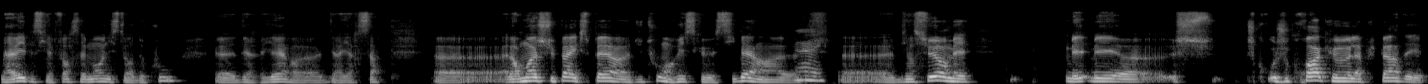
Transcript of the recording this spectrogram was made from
Bah oui, parce qu'il y a forcément une histoire de coût derrière, derrière ça. Euh, alors moi, je ne suis pas expert du tout en risque cyber, hein, euh, bien sûr, mais, mais, mais euh, je, crois que la plupart des,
